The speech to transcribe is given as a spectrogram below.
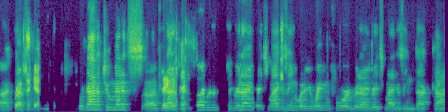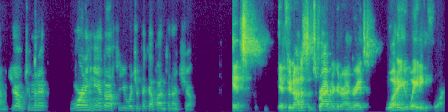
All right. We're down to two minutes. Uh, if you're thank not you. a subscriber to, to Gridiron Greats Magazine, what are you waiting for? GridironGreatsMagazine.com. Joe, two minute warning handoff to you. What you pick up on tonight's show? It's if you're not a subscriber to Gridiron Greats, what are you waiting for?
